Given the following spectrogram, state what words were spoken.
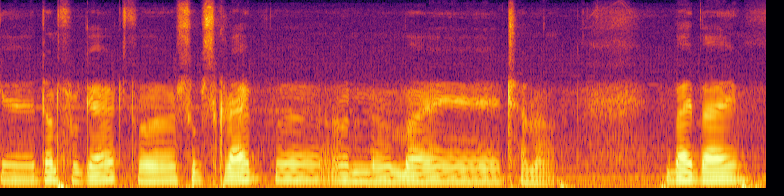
Uh, don't forget for subscribe uh, on my channel. Bye bye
